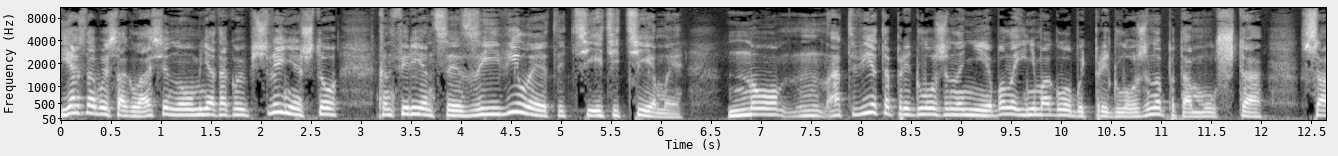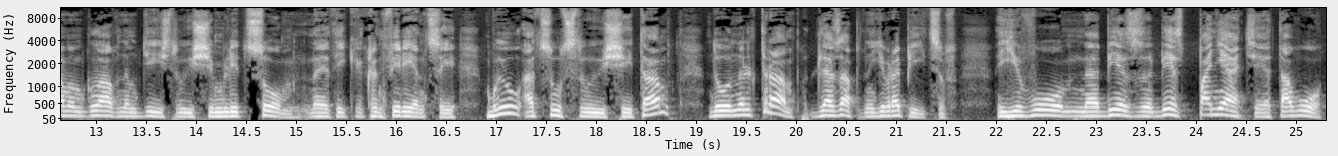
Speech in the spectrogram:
Я с тобой согласен, но у меня такое впечатление, что конференция заявила это, эти темы, но ответа предложено не было и не могло быть предложено, потому что самым главным действующим лицом на этой конференции был отсутствующий там Дональд Трамп для западноевропейцев. Его без, без понятия того,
